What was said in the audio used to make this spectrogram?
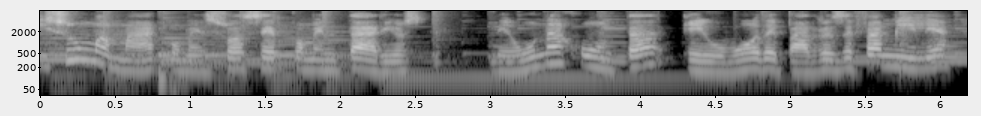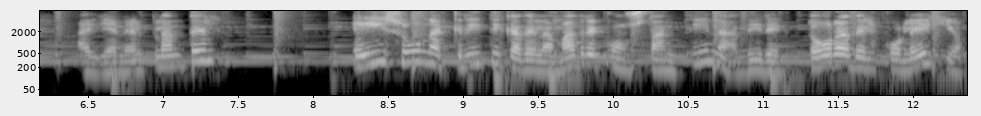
y su mamá comenzó a hacer comentarios de una junta que hubo de padres de familia allá en el plantel e hizo una crítica de la madre Constantina, directora del colegio,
